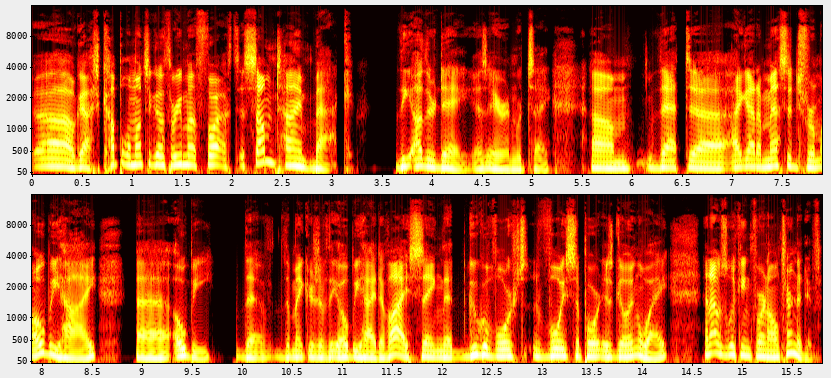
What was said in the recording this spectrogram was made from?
oh gosh, a couple of months ago, three months, four, some time back, the other day, as Aaron would say, um, that uh, I got a message from Obihai, uh, Obi, the the makers of the Obihai device, saying that Google voice voice support is going away, and I was looking for an alternative,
